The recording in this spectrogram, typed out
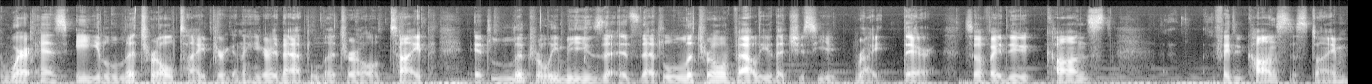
whereas a literal type, you're gonna hear that literal type, it literally means that it's that literal value that you see right there. So if I do const, if I do const this time,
